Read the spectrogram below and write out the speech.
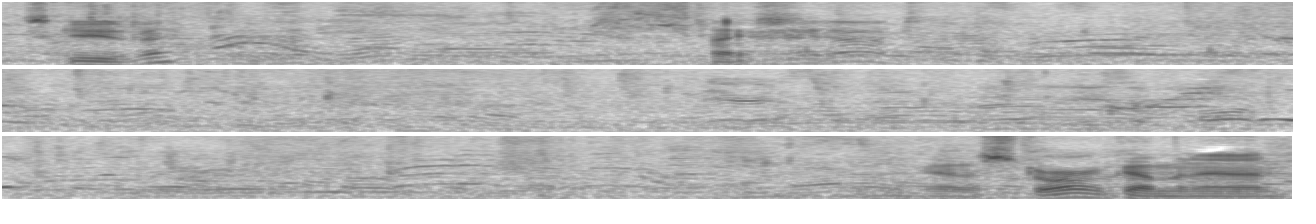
Excuse me. Thanks. We got a storm coming in.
